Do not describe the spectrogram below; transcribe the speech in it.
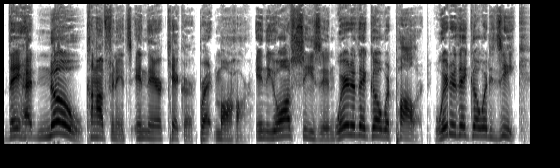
they had no confidence in their kicker, Brett Maher. In the offseason, where do they go with Pollard? Where do they go with Zeke?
